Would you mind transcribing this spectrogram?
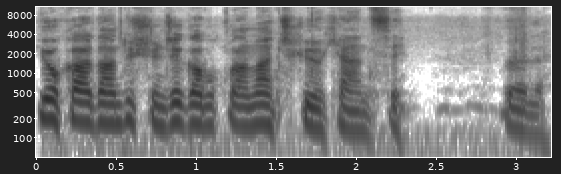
Yukarıdan düşünce kabuklarından çıkıyor kendisi. Böyle.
